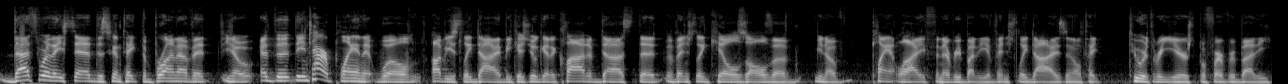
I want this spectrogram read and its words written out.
that's where they said this is going to take the brunt of it. You know, the, the entire planet will obviously die because you'll get a cloud of dust that eventually kills all the, you know, plant life and everybody eventually dies and it'll take two or three years before everybody,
